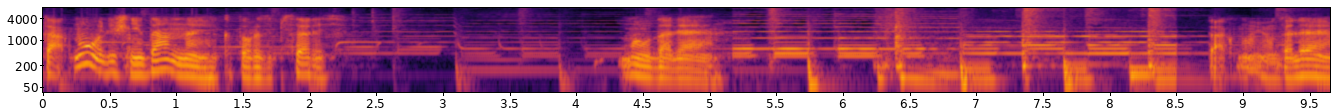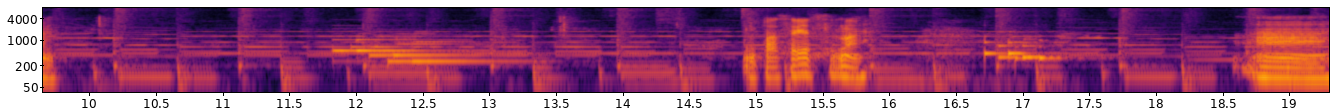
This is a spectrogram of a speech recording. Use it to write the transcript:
Так, ну лишние данные, которые записались, мы удаляем. Так, ну и удаляем. Непосредственно а,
